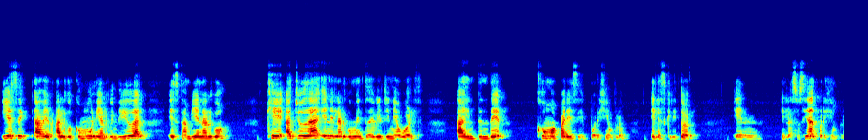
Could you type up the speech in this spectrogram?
Y ese haber algo común y algo individual es también algo que ayuda en el argumento de Virginia Woolf a entender cómo aparece, por ejemplo, el escritor en, la sociedad, por ejemplo.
